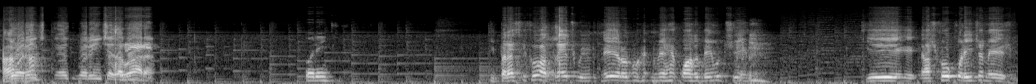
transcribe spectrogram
Corinthians ganhou do Corinthians agora? Corinthians. E parece que foi o Atlético Mineiro, não, não me recordo bem o time. Que acho que foi o Corinthians mesmo.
